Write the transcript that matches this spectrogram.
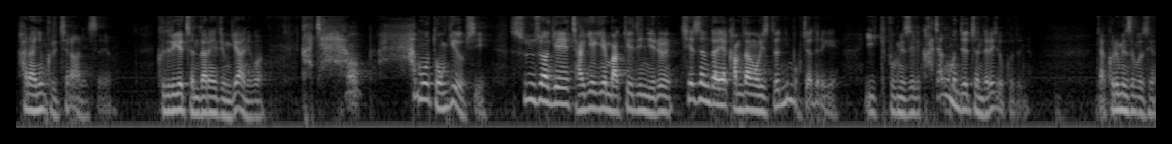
하나님 그렇지는 않았어요. 그들에게 전달해 준 게 아니고 가장 아무 동기 없이 순수하게 자기에게 맡겨진 일을 최선을 다해 감당하고 있었던 이 목자들에게 이 기쁨의 소리를 가장 먼저 전달해 줬거든요. 자, 그러면서 보세요.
